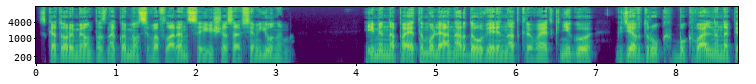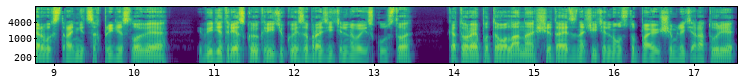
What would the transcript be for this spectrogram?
с которыми он познакомился во Флоренции еще совсем юным. Именно поэтому Леонардо уверенно открывает книгу, где вдруг, буквально на первых страницах предисловия, видит резкую критику изобразительного искусства, которое Патеолана считает значительно уступающим литературе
